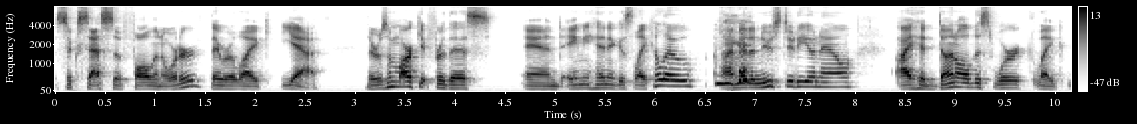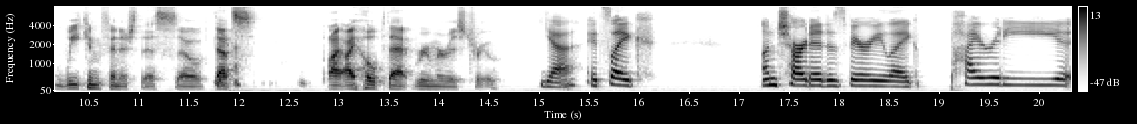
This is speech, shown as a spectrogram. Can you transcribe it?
success of Fallen Order, they were like, yeah, there's a market for this. And Amy Hennig is like, hello, I'm at a new studio now. I had done all this work. Like, we can finish this. So that's, yeah. I, I hope that rumor is true. Yeah. It's like Uncharted is very like piratey,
